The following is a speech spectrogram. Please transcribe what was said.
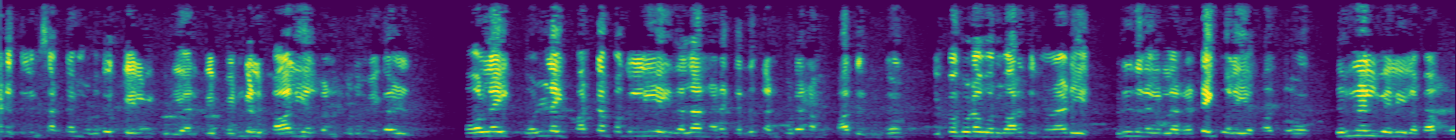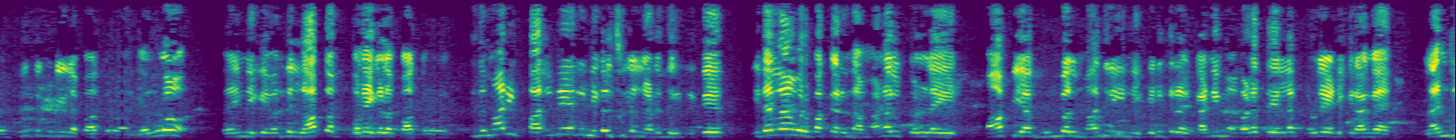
இடத்திலும் சட்டம் ஒழுங்கு கேள்விக்குறியா இருக்கு. பெண்கள் பாலியல் வன்கொடுமைகள் கொலை கொள்ளை பட்ட பகுதியே இதெல்லாம் நடக்கிறது கண் கூட நம்ம பார்த்துட்டு இருக்கோம். இப்ப கூட ஒரு வாரத்துக்கு முன்னாடி விருதுநகர்ல ரெட்டை கொலையை பார்த்தோம். திருநெல்வேலியில பாக்குறோம் தூத்துக்குடியில பாக்குறோம் எவ்வளோ இன்னைக்கு வந்து லாக்அப் கொலைகளை பாக்குறோம் இது மாதிரி பல்வேறு நிகழ்ச்சிகள் நடந்துகிட்டு இருக்கு. இதெல்லாம் ஒரு பக்கம் இருந்தா மணல் கொள்ளை மாஃபியா கும்பல் மாதிரி இன்னைக்கு இருக்கிற கனிம வளத்தை எல்லாம் கொள்ளையடிக்கிறாங்க. லஞ்ச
